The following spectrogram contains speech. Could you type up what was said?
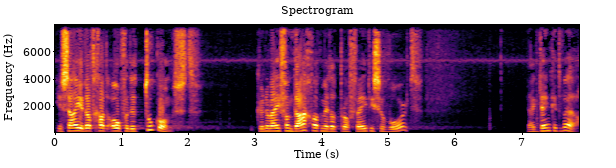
Jesaja, dat gaat over de toekomst. Kunnen wij vandaag wat met dat profetische woord? Ja, ik denk het wel.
